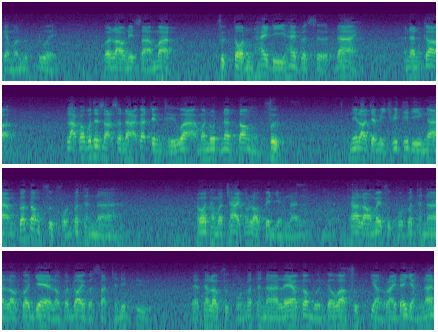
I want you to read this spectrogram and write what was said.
แก่มนุษย์ด้วย ว่าเรานี่สามารถฝึกตนให้ดีให้ประเสริฐได้ อันนั้นก็หลักพระพุทธศาสนาก็จึงถือว่ามนุษย์นั้นต้องฝึก นี่เราจะมีชีวิตที่ดีงามก็ต้องฝึกฝนพัฒนา เพราะว่าธรรมชาติของเราเป็นอย่างนั้น ถ้าเราไม่ฝึกฝนพัฒนาเราก็แย่เราก็ด้อยกว่าสัตว์ชนิดอื่น แต่ถ้าเราฝึกฝนพัฒนาแล้วก็เหมือนกับว่าฝึกอย่างไรได้อย่างนั้น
